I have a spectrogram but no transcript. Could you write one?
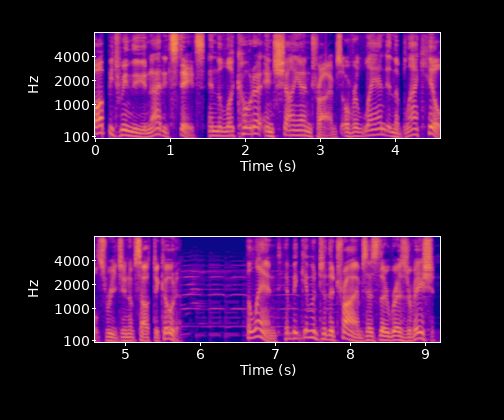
fought between the United States and the Lakota and Cheyenne tribes over land in the Black Hills region of South Dakota. The land had been given to the tribes as their reservation,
